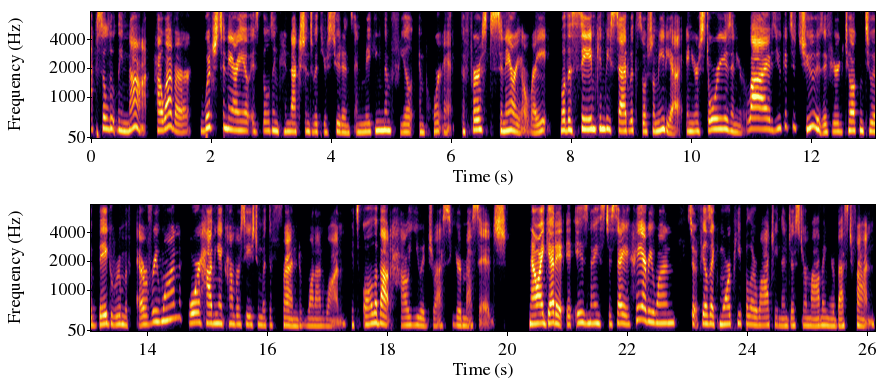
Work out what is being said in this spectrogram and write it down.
Absolutely not. However, which scenario is building connections with your students and making them feel important? The first scenario, right? Well, the same can be said with social media. In your stories and your lives, you get to choose if you're talking to a big room of everyone or having a conversation with a friend one on one. It's all about how you address your message. Now, I get it. It is nice to say, hey, everyone, So it feels like more people are watching than just your mom and your best friend.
